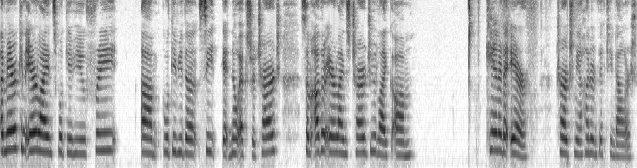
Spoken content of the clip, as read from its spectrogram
American Airlines will give you free um, will give you the seat at no extra charge. Some other airlines charge you, like um, Canada Air charged me $115.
